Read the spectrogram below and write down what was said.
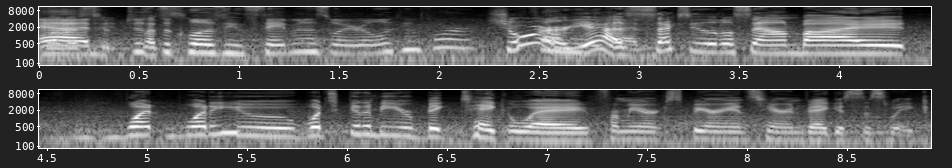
And let's- just the closing statement is what you're looking for? Sure, yeah, again. sexy little soundbite. What what do you what's going to be your big takeaway from your experience here in Vegas this week?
